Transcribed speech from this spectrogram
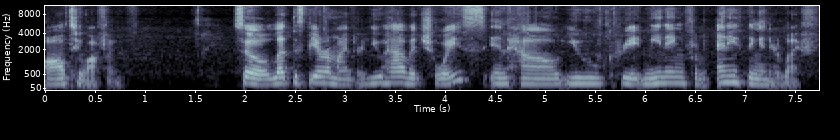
all too often. So let this be a reminder you have a choice in how you create meaning from anything in your life.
